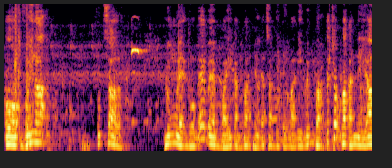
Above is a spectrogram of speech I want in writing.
ô với nó futsal lung lệ luồng êm êm mấy cần văn thấy nhất sang thì tiếng mà đi. Mình bật cái chỗ và cần này à.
